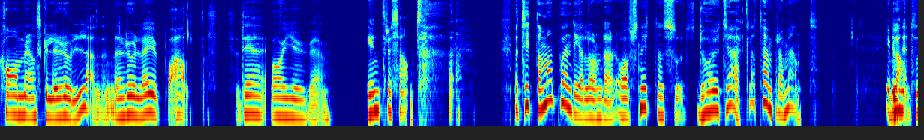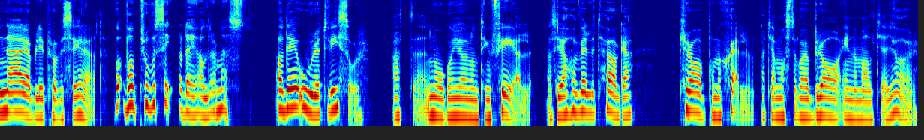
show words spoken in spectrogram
kameran skulle rulla. Den, den rullar ju på allt. alltså. Så det var ju eh, intressant. För tittar man på en del av de där avsnitten så du har ju ett jäkla temperament. Ibland. N- när jag blir provocerad. Vad, vad provocerar dig allra mest? Ja, det är orättvisor. Att eh, någon gör någonting fel. Alltså jag har väldigt höga krav på mig själv. Att jag måste vara bra inom allt jag gör.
